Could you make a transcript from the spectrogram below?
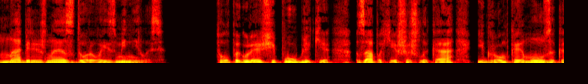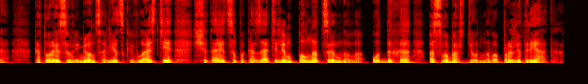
набережная здорово изменилась толпы гуляющей публики, запахи шашлыка и громкая музыка, которая со времен советской власти считается показателем полноценного отдыха освобожденного пролетариата.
